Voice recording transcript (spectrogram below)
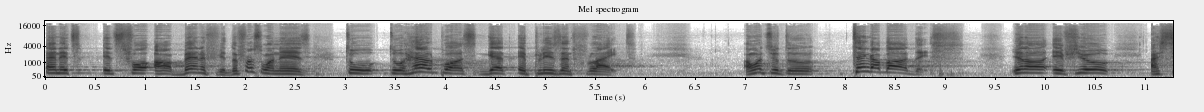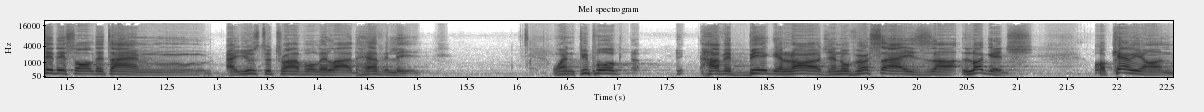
and it's, it's for our benefit. The first one is to, to help us get a pleasant flight. I want you to think about this. You know, if you, I say this all the time. I used to travel a lot heavily. When people have a big, a large, and oversized uh, luggage or carry-on,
